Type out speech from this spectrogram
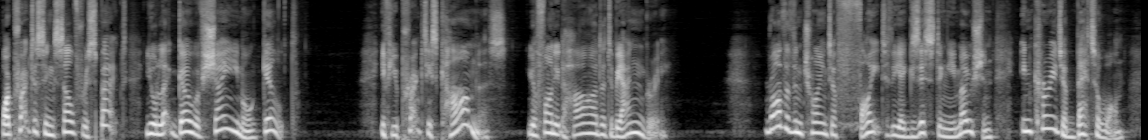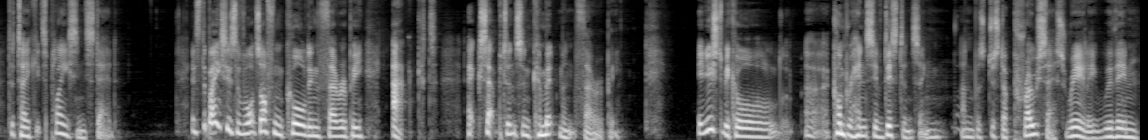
By practicing self respect, you'll let go of shame or guilt. If you practice calmness, you'll find it harder to be angry. Rather than trying to fight the existing emotion, encourage a better one to take its place instead. It's the basis of what's often called in therapy ACT, acceptance and commitment therapy. It used to be called uh, comprehensive distancing and was just a process, really, within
